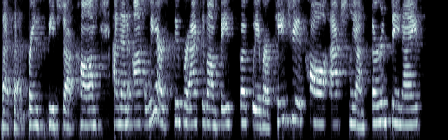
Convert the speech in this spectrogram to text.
that's at frankspeech.com. And then uh, we are super active on Facebook. We have our Patriot Call actually on Thursday nights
